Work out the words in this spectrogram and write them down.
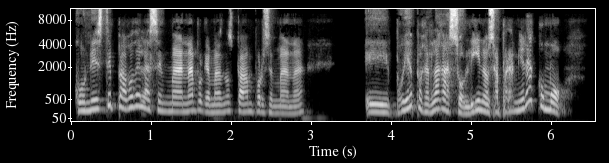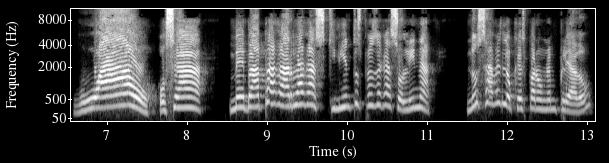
con este pago de la semana, porque además nos pagan por semana, eh, voy a pagar la gasolina. O sea, para mí era como, wow, o sea, me va a pagar la gas 500 pesos de gasolina. ¿No sabes lo que es para un empleado?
